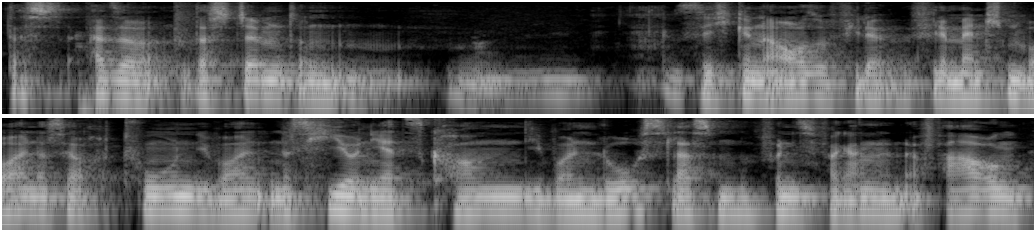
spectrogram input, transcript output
Das, also, das stimmt und sich genauso viele, viele Menschen wollen das ja auch tun. Die wollen in das Hier und Jetzt kommen. Die wollen loslassen von diesen vergangenen Erfahrungen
